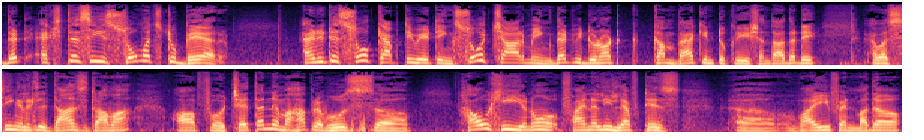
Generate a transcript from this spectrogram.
that ecstasy is so much to bear. And it is so captivating so charming that we do not come back into creation. The other day i was seeing a little dance drama of uh, chaitanya mahaprabhu's uh, how he you know finally left his uh, wife and mother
